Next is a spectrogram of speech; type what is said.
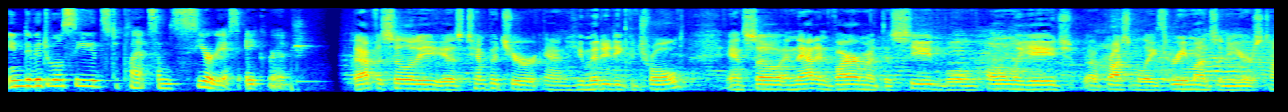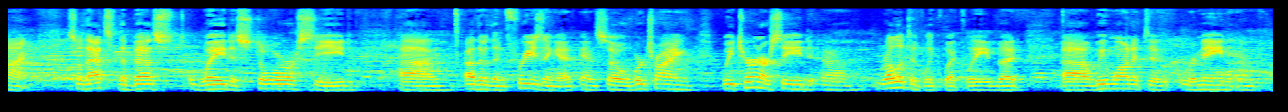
individual seeds to plant some serious acreage. That facility is temperature and humidity controlled, and so in that environment, the seed will only age approximately three months in a year's time. So that's the best way to store seed um, other than freezing it. And so we're trying, we turn our seed uh, relatively quickly, but uh, we want it to remain in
